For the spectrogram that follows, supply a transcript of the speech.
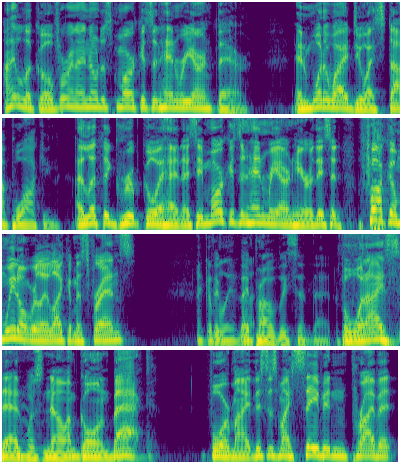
I look over and I notice Marcus and Henry aren't there. And what do I do? I stop walking. I let the group go ahead. And I say, Marcus and Henry aren't here. They said, fuck them. We don't really like them as friends. I can believe They that probably said that. But what I said was, no, I'm going back for my, this is my saving private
